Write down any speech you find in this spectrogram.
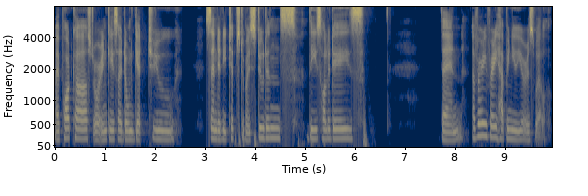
my podcast, or in case I don't get to send any tips to my students these holidays, then a very, very happy new year as well.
